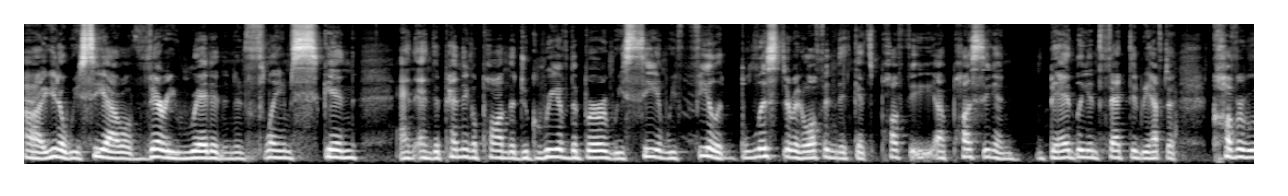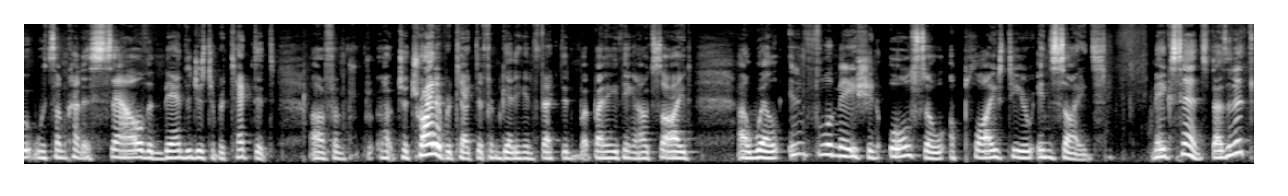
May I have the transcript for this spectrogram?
uh, you know we see our very red and inflamed skin and and depending upon the degree of the burn, we see and we feel it blister, and often it gets puffy, uh, pussy, and badly infected. We have to cover it with some kind of salve and bandages to protect it uh, from to try to protect it from getting infected but by anything outside. Uh, well, inflammation also applies to your insides. Makes sense, doesn't it?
